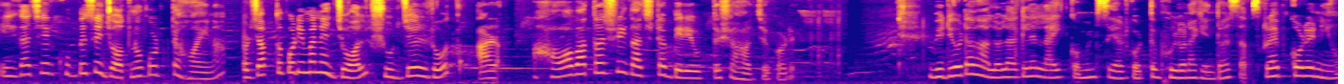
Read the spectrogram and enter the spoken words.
এই গাছের খুব বেশি যত্ন করতে হয় না। পর্যাপ্ত পরিমাণে জল, সূর্যের রোদ আর হাওয়া বাতাসই গাছটা বেড়ে উঠতে সাহায্য করে। ভিডিওটা ভালো লাগলে লাইক, কমেন্ট, শেয়ার করতে ভুলো না কিন্তু আর সাবস্ক্রাইব করে নিও।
